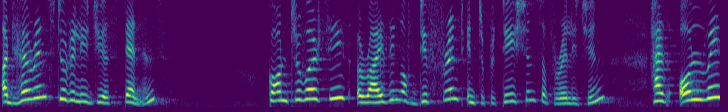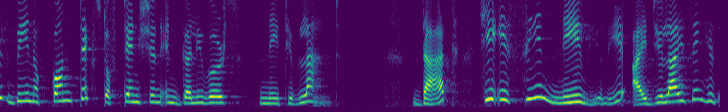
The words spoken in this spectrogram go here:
adherence to religious tenets, controversies arising of different interpretations of religion has always been a context of tension in Gulliver's native land. That he is seen naively idealizing his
